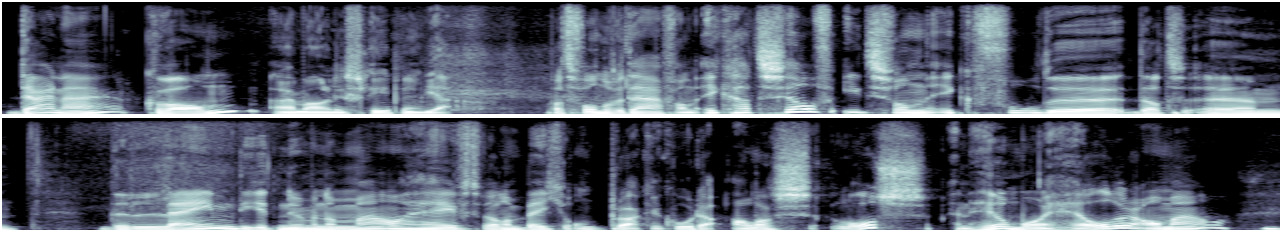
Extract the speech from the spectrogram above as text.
Daarna kwam... I'm only sleeping. Ja. Wat vonden we daarvan? Ik had zelf iets van... Ik voelde dat ehm, de lijm die het nummer normaal heeft wel een beetje ontbrak. Ik hoorde alles los en heel mooi helder allemaal. Maar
